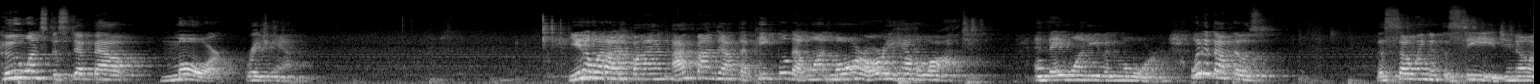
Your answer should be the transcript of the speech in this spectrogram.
Who wants to step out more? Raise your hand. You know what I find? I find out that people that want more already have a lot, and they want even more. What about those, the sowing of the seed, you know,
